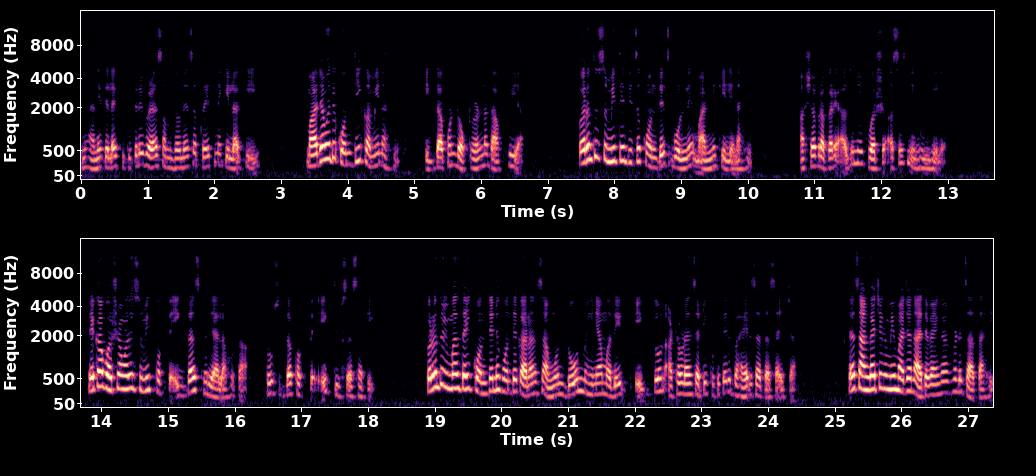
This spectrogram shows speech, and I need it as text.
नेहाने त्याला कितीतरी वेळा समजवण्याचा प्रयत्न केला की माझ्यामध्ये कोणतीही कमी नाही. एकदा आपण डॉक्टरांना दाखवूया. परंतु सुमितने तिचं कोणतेच बोलणे मान्य केले नाही. अशा प्रकारे अजून एक वर्ष असंच निघून गेलं. एका वर्षामध्ये सुमित फक्त एकदाच घरी आला होता. तो सुद्धा फक्त एक दिवसासाठी. परंतु विमलताई कोणते ना कोणते कारण सांगून दोन महिन्यामध्ये एक दोन आठवड्यांसाठी कुठेतरी बाहेर जात असायच्या. त्या सांगायचे की मी माझ्या नातेवाईकांकडे जात आहे.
